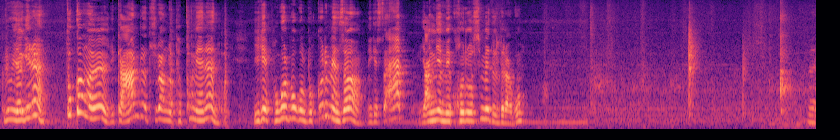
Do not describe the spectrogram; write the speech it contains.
그리고 여기는 뚜껑을 이렇게 안으로 들어간 걸 덮으면은 이게 보글보글 끓으면서 이게 싹 양념이 고루 스며들더라고 네,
